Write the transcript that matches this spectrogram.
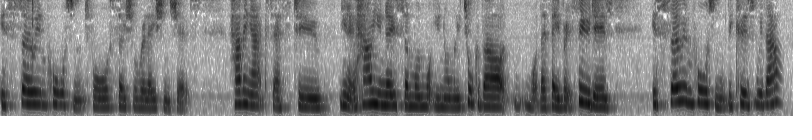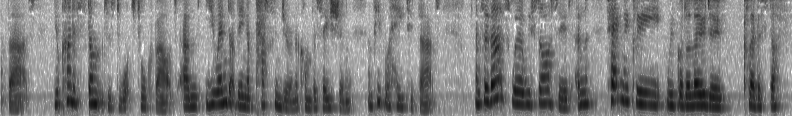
is so important for social relationships. Having access to, you know, how you know someone, what you normally talk about, what their favorite food is, is so important because without that, you're kind of stumped as to what to talk about, and you end up being a passenger in a conversation, and people hated that. And so that's where we started. And technically, we've got a load of clever stuff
